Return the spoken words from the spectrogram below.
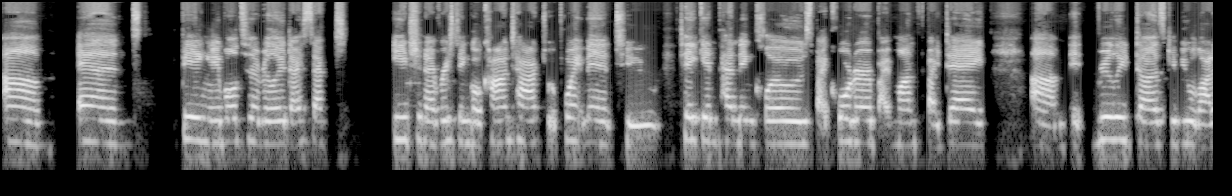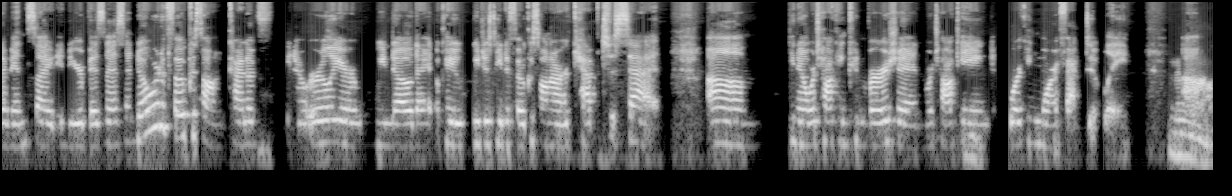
um, and being able to really dissect each and every single contact to appointment to take in pending close by quarter, by month, by day. Um, it really does give you a lot of insight into your business and know where to focus on. Kind of, you know, earlier we know that, okay, we just need to focus on our kept to set. Um, you know, we're talking conversion, we're talking working more effectively. Mm. Um,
